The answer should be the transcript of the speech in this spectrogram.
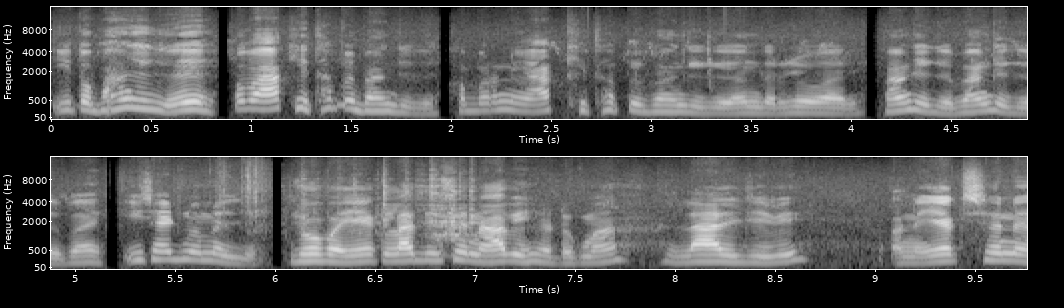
એ તો ભાંગી ગઈ પપ્પા આખી થપી ભાંગી ગઈ. ખબર નહીં આખી થપી ભાંગી ગઈ અંદર જો વારી. ભાંગી ગઈ ભાંગી ગઈ ભાઈ. એ સાઈડમાં મેળજો જો ભાઈ એક લાદી છે ને આવી છે ટૂંકમાં લાલ જેવી અને એક છે ને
